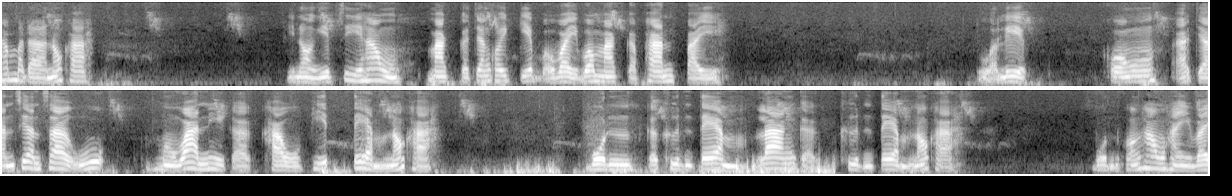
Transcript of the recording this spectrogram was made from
ธรรมดาเนาะค่ะพี่น้องเอฟซีเฮามักก็จังค่อยเก็บเอาไว้ว่ามักกับพานไป ตัวเลขของอาจารย์เชี่ยนซาอุเมื่อวานนี่ก็เข่าพิษแต้มเนาะค่ะ บนก็ขึ้นแต้มล่างก็ ขึ้นแต้มเนาะค่ะ บนของเฮาให้ไว้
